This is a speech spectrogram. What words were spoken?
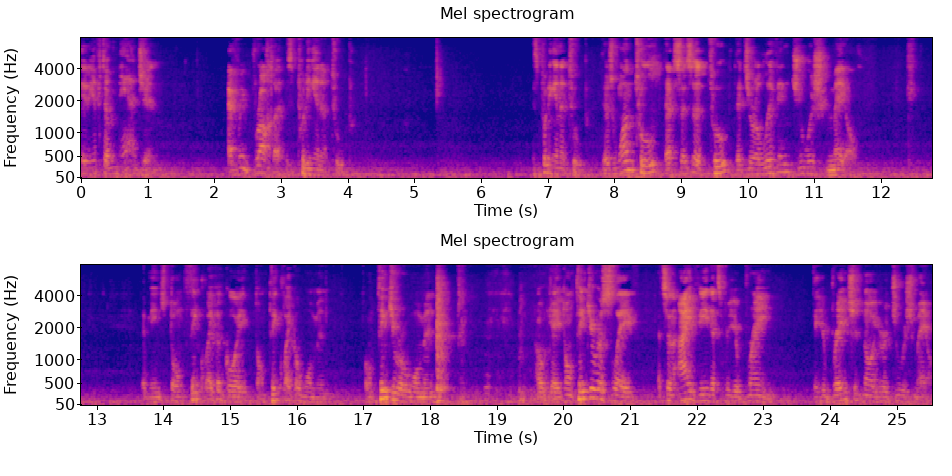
to, you have to imagine every bracha is putting in a tube. It's putting in a tube. There's one tube that says a tube that you're a living Jewish male. That means don't think like a goy, don't think like a woman, don't think you're a woman. Okay, don't think you're a slave. That's an IV that's for your brain, that your brain should know you're a Jewish male.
